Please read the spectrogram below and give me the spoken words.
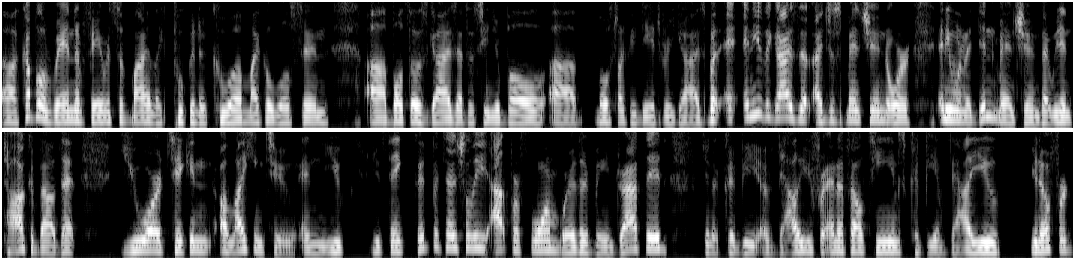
Uh, a couple of random favorites of mine, like Puka Nacua, Michael Wilson, uh, both those guys at the Senior Bowl, uh, most likely day three guys. But a- any of the guys that I just mentioned, or anyone I didn't mention that we didn't talk about, that you are taking a liking to, and you you think could potentially outperform where they're being drafted. You know, could be a value for NFL teams, could be a value, you know, for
